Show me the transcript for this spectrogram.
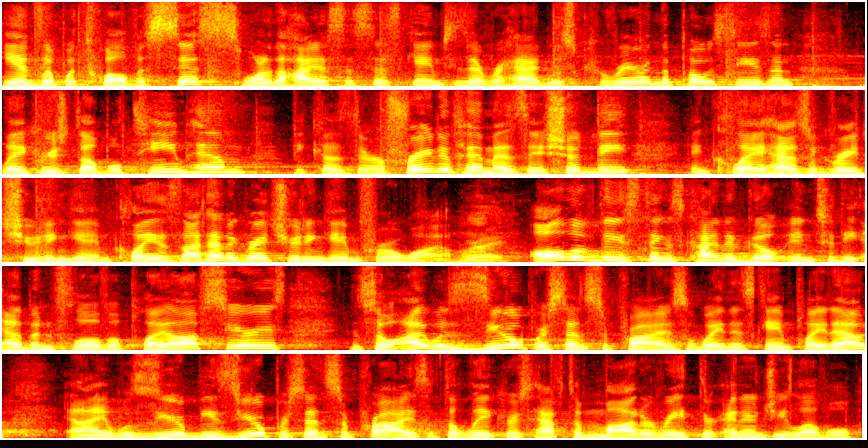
He ends up with 12 assists, one of the highest assist games he's ever had in his career in the postseason. Lakers double team him because they're afraid of him, as they should be. And Clay has a great shooting game. Clay has not had a great shooting game for a while. Right. All of these things kind of go into the ebb and flow of a playoff series. And so I was 0% surprised the way this game played out. And I will zero, be 0% surprised if the Lakers have to moderate their energy level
